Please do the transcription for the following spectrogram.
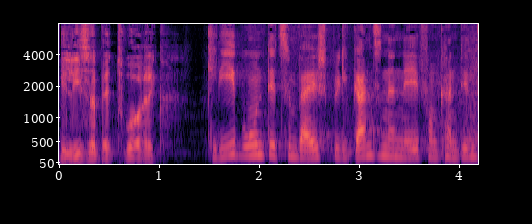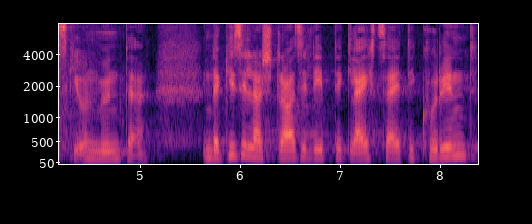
Elisabeth Dworik Klee wohnte zum Beispiel ganz in der Nähe von Kandinsky und Münter. In der Gisela Straße lebte gleichzeitig Korinth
